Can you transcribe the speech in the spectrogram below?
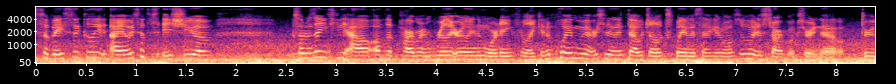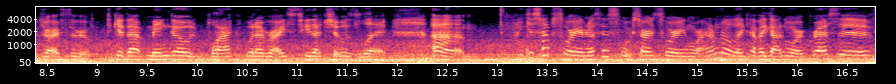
so basically, I always have this issue of, sometimes I need to be out of the apartment really early in the morning for like an appointment or something like that, which I'll explain in a second. I'm also going to Starbucks right now through the drive through to get that mango black whatever iced tea. That shit was lit. Um, I just stopped swearing. I noticed I started swearing more. I don't know, like, have I gotten more aggressive?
